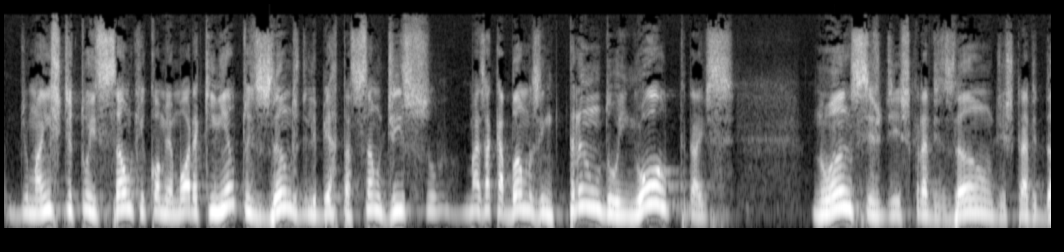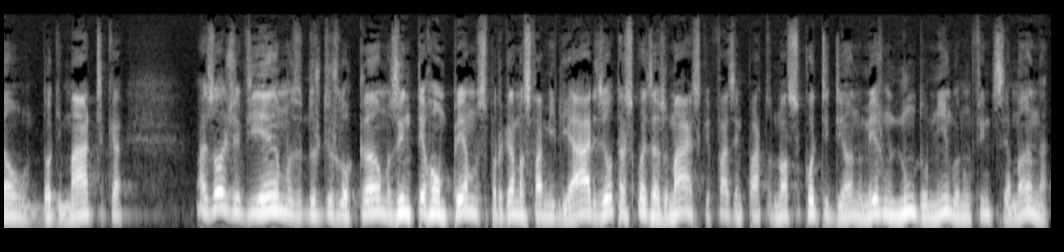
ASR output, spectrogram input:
de uma instituição que comemora 500 anos de libertação disso, mas acabamos entrando em outras nuances de escravidão, de escravidão dogmática. Mas hoje viemos, nos deslocamos, interrompemos programas familiares e outras coisas mais que fazem parte do nosso cotidiano, mesmo num domingo, num fim de semana,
